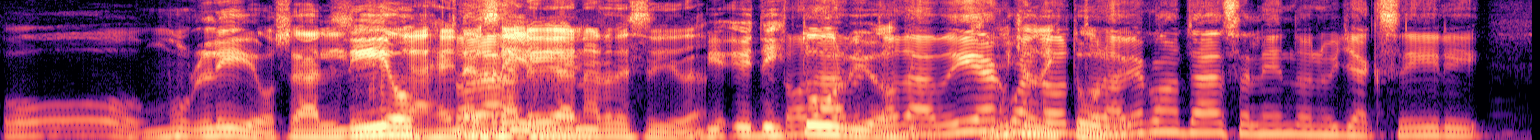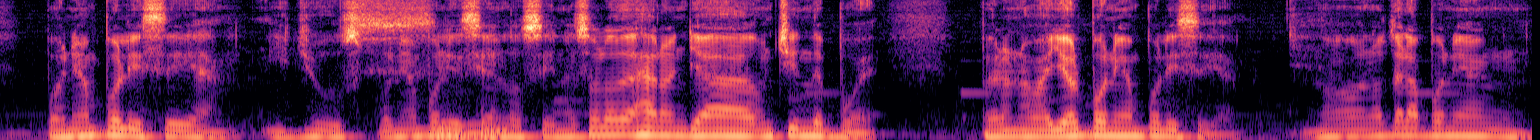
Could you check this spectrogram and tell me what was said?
Oh, un lío, o sea, lío. La gente salía enardecida. Y disturbios. Todav- Todavía, mucho cuando, disturbio. todavía cuando estaba saliendo en New Jack City, ponían policía y Juice, ponían Sí. policía en los cines. Eso lo dejaron ya un chin después. Pero en Nueva York ponían policía. No, no te la ponían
